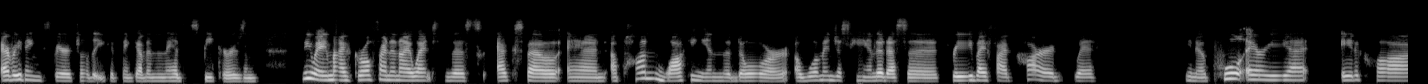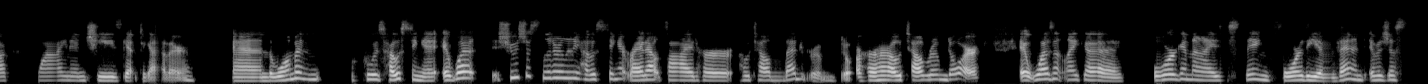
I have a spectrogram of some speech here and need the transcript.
everything spiritual that you could think of. And then they had speakers. And anyway, my girlfriend and I went to this expo. And upon walking in the door, a woman just handed us a three by five card with, you know, pool area eight o'clock wine and cheese get together. And the woman who was hosting it, it what she was just literally hosting it right outside her hotel bedroom her hotel room door. It wasn't like a organized thing for the event. It was just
